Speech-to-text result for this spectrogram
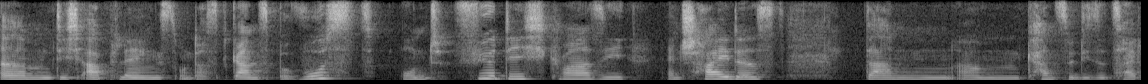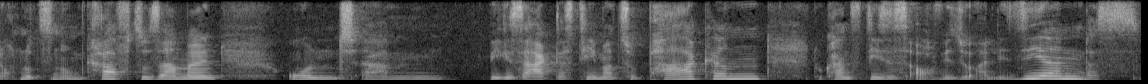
ähm, dich ablenkst und das ganz bewusst und für dich quasi entscheidest, dann ähm, kannst du diese Zeit auch nutzen, um Kraft zu sammeln und ähm, wie gesagt, das Thema zu parken. Du kannst dieses auch visualisieren, das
